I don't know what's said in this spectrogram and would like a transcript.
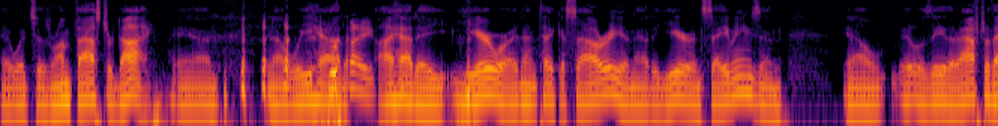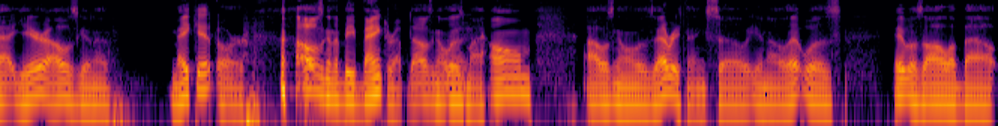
eh, which is run fast or die. And you know, we had right. I had a year where I didn't take a salary and had a year in savings, and you know, it was either after that year I was gonna make it or I was going to be bankrupt. I was going to lose my home. I was going to lose everything. So, you know, it was it was all about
